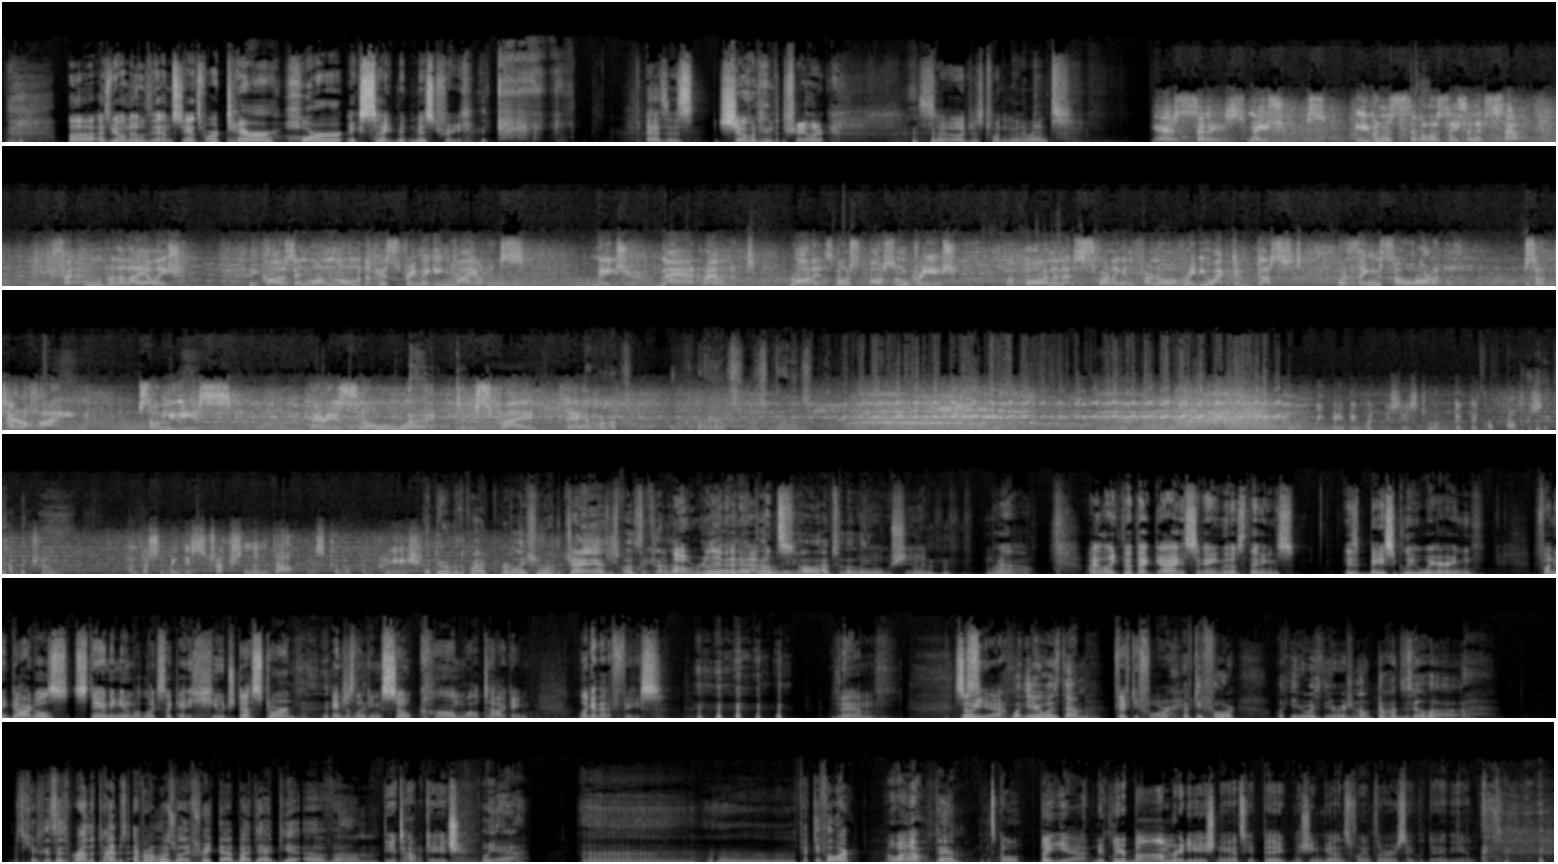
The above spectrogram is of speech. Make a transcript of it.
Uh, as we all know, them stands for terror, horror, excitement, mystery, as is shown in the trailer. So, just one moment. Yes, cities, nations, even civilization itself, threatened with annihilation because in one moment of history making violence, nature, mad, rampant, wrought its most awesome creation For born in that swirling inferno of radioactive dust, were things so horrible, so terrifying, so hideous. There is no word to describe them. Barnouts. Barnouts. There's some We may be witnesses to a biblical prophecy come true. And there shall be destruction and darkness come up in creation. I do remember the part of Revelation where the giant ants are supposed to come. Oh, really? Yeah, That yeah, happens? Totally. Oh, absolutely. Ooh, shit. Mm-hmm. wow. I like that that guy saying those things is basically wearing funny goggles, standing in what looks like a huge dust storm, and just looking so calm while talking. Look at that face. Them. So, This- yeah, What year was them? 54. 54. What year was the original Godzilla? Just curious, because around the time, just everyone was really freaked out by the idea of, um, The atomic age. oh yeah, uh, uh, 54. Oh, wow. Damn. That's cool. But yeah, nuclear bomb, radiation ants get big, machine guns, flamethrowers save the day at the end.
